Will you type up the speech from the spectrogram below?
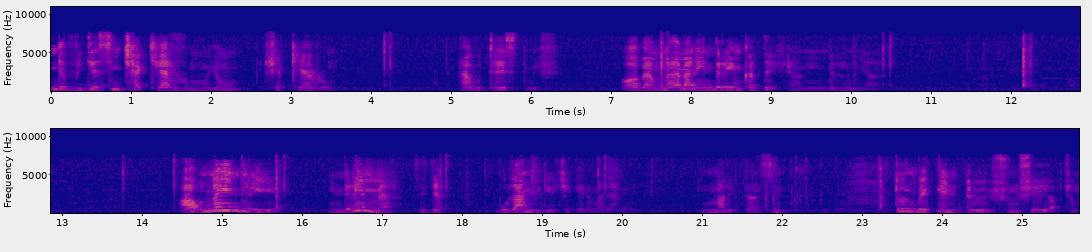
Bir de videosunu çeker miyim? Çekerim. Ha bu testmiş. Aa ben bunu hemen indireyim kardeş. Yani indiririm yani. Aa bunu da indireyim. İndireyim mi sizce? Buradan video çekerim hadi. Bunlar yüklensin. Durun bekleyin. Ee, şunu şey yapacağım.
